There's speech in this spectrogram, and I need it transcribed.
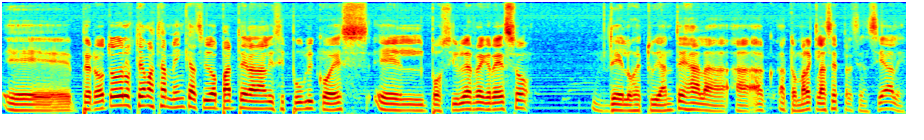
Eh, pero otro de los temas también que ha sido parte del análisis público es el posible regreso de los estudiantes a, la, a, a tomar clases presenciales.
